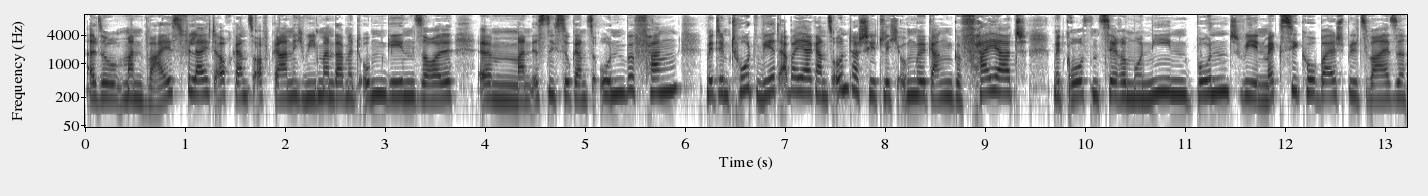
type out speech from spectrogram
Also man weiß vielleicht auch ganz oft gar nicht, wie man damit umgehen soll. Ähm, man ist nicht so ganz unbefangen. Mit dem Tod wird aber ja ganz unterschiedlich umgegangen, gefeiert, mit großen Zeremonien, bunt, wie in Mexiko beispielsweise,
